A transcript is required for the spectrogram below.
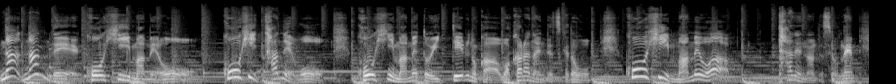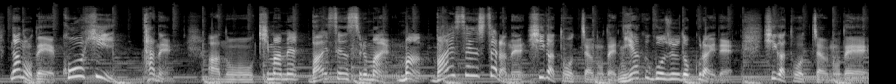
ななんでコーヒー豆をコーヒー種をコーヒー豆と言っているのかわからないんですけどコーヒー豆は種なんですよね。なのでコーヒー種あの木豆焙煎する前まあ焙煎したらね火が通っちゃうので250度くらいで火が通っちゃうので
